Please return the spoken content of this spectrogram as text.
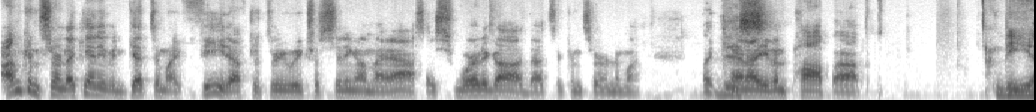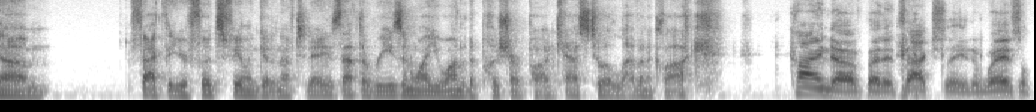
I'm concerned I can't even get to my feet after three weeks of sitting on my ass. I swear to God, that's a concern of mine. Like, This- can I even pop up? The um, fact that your foot's feeling good enough today is that the reason why you wanted to push our podcast to eleven o'clock? Kind of, but it's actually the waves. Will,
